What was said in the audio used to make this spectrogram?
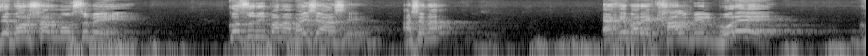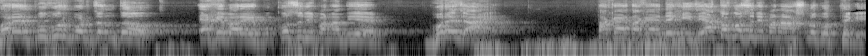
যে বর্ষার মৌসুমে কচুরি পানা ভাইসা আসে। আসে না? একেবারে খাল বিল ভরে ঘরের পুকুর পর্যন্ত একেবারে কচুরি পানা দিয়ে ভরে যায়। তাকায় তাকায় দেখি যে এত কচুরি পানা আসলো থেকে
